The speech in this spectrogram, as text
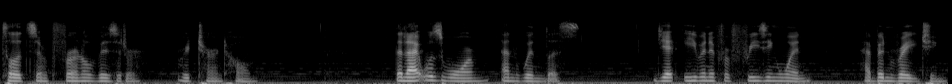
till its infernal visitor returned home. The night was warm and windless, yet even if a freezing wind had been raging,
